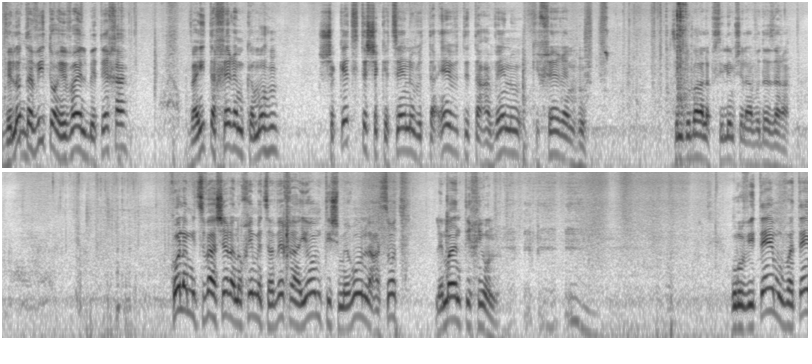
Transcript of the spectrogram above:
ולא תביא תועבה אל ביתך, והיית חרם כמוהו, שקץ תשקצנו ותאב תתעבנו, כי חרם הוא. זה מדובר על הפסילים של העבודה זרה. כל המצווה אשר אנוכי מצווך היום, תשמרון לעשות למען תחיון. ורביתם ובאתם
